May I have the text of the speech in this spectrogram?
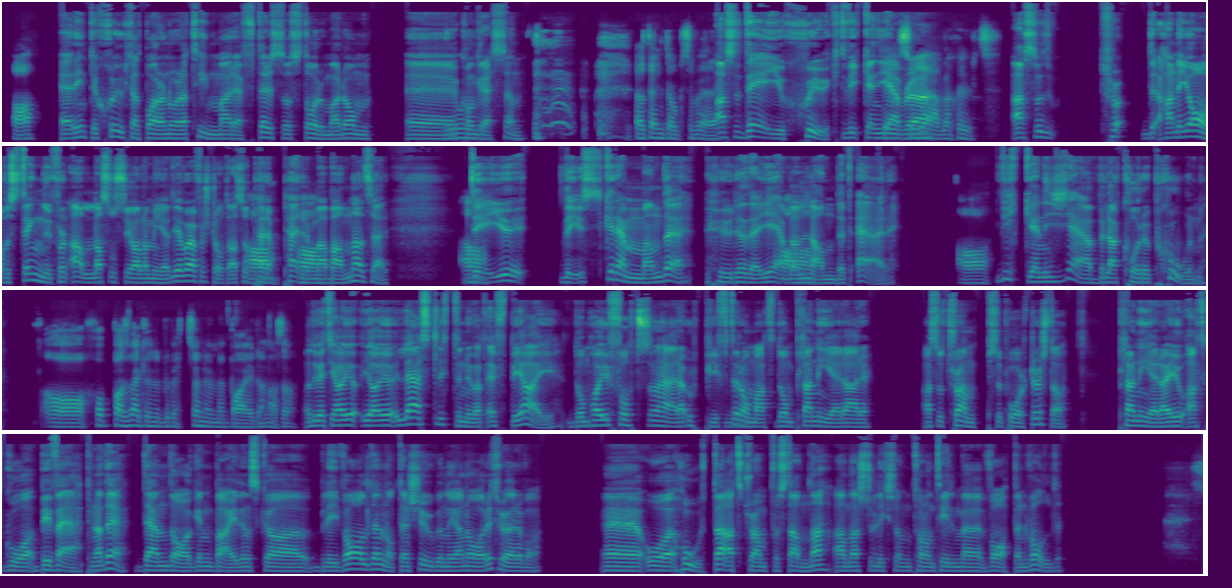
Ja, Är det inte sjukt att bara några timmar efter så stormar de eh, kongressen? jag tänkte också på det. Alltså det är ju sjukt, vilken det är så jävla... jävla sjukt. Alltså, han är ju avstängd nu från alla sociala medier vad jag förstått, alltså Ja, per- ja. permabannad så här. Ja, Det är ju, det är ju skrämmande hur det där jävla Ja. landet är. Ja, Vilken jävla korruption. ja, hoppas verkligen det blir bättre nu med Biden alltså. Och du vet, jag har ju, jag har ju läst lite nu att FBI, de har ju fått såna här uppgifter Mm. om att de planerar, alltså Trump-supporters då, planerar ju att gå beväpnade den dagen Biden ska bli vald eller något, den 20 januari tror jag det var. Eh, och hota att Trump får stanna, annars så liksom tar de till med vapenvåld.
